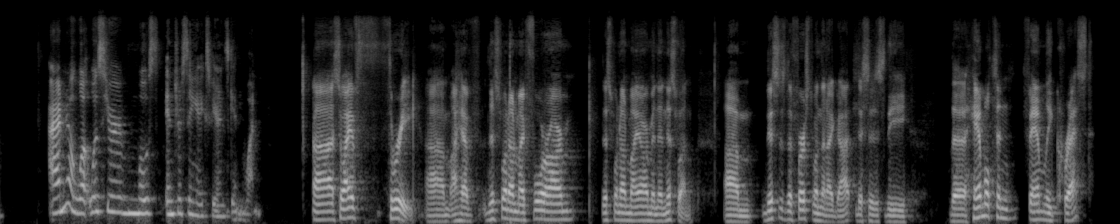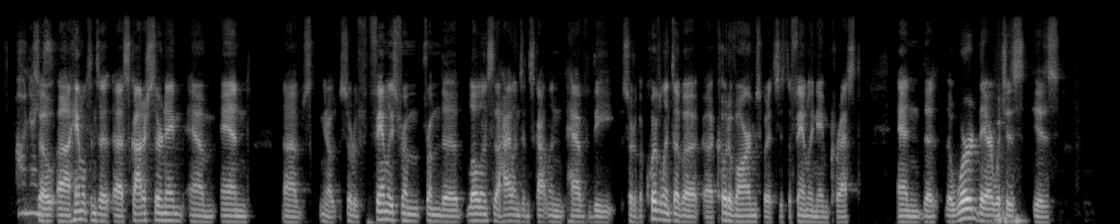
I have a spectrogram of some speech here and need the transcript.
I don't know, what was your most interesting experience getting one? Uh, so I have three. Um, I have this one on my forearm, this one on my arm, and then this one. Um, this is the first one that I got. This is the the Hamilton family crest. Oh, nice. So uh, Hamilton's a, a Scottish surname, um, and uh, you know, sort of families from from the lowlands to the highlands in Scotland have the sort of equivalent of a, a coat of arms, but it's just a family name crest. And the the word there, which is is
